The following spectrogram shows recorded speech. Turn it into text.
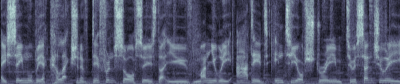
a scene will be a collection of different sources that you've manually added into your stream to essentially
